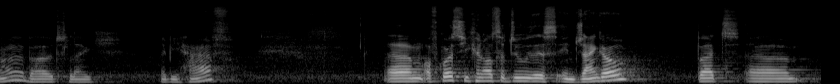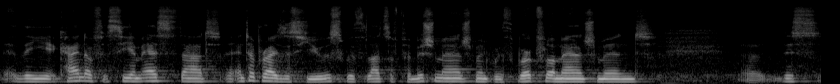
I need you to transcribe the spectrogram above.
Uh, about like maybe half. Um, of course, you can also do this in Django, but um, the kind of CMS that enterprises use with lots of permission management, with workflow management, uh, this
